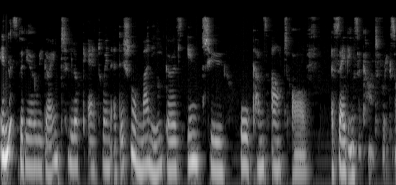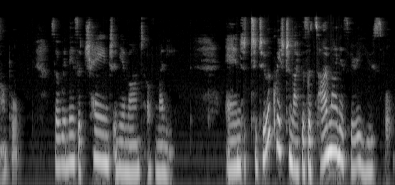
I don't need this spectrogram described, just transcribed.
In this video, we're going to look at when additional money goes into or comes out of a savings account, for example. So when there's a change in the amount of money. And to do a question like this, a timeline is very useful.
